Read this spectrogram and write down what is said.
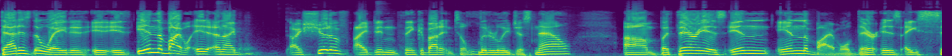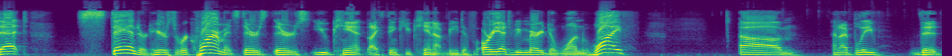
that is the way to it is in the Bible. It, and I I should have I didn't think about it until literally just now. Um, but there is in in the Bible there is a set standard. Here's the requirements. There's there's you can't I think you cannot be div- or you have to be married to one wife. Um, and I believe that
